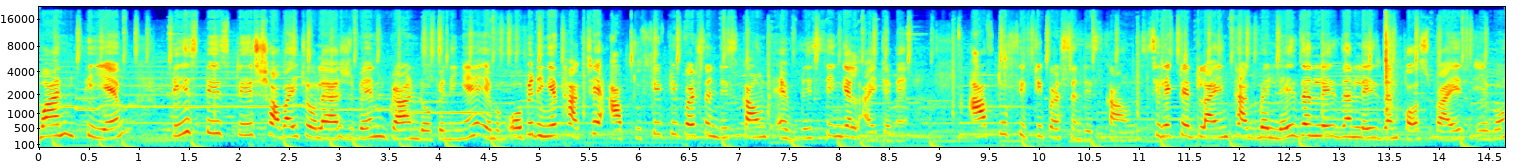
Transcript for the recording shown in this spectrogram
ওয়ান পিএম প্লিজ প্লিজ প্লিজ সবাই চলে আসবেন গ্র্যান্ড ওপেনিংয়ে এবং ওপেনিংয়ে থাকছে আপ টু ফিফটি পার্সেন্ট ডিসকাউন্ট এভরি সিঙ্গেল আইটেমে আপ টু ফিফটি পার্সেন্ট ডিসকাউন্ট সিলেক্টেড লাইন থাকবে লেস দ্যান লেস দ্যান লেস দ্যান কস্ট প্রাইস এবং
